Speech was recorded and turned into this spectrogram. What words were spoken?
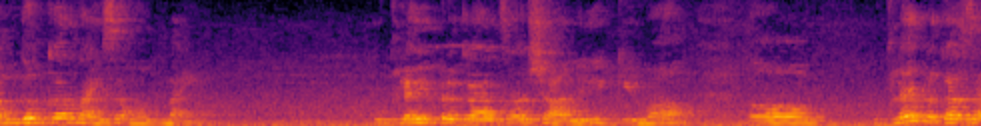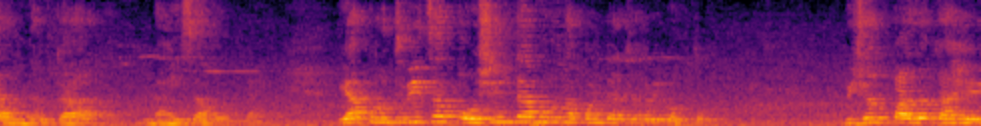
अंधकार नाहीसा होत नाही. कुठल्याही प्रकारचा शारीरिक किंवा कुठल्याही प्रकारचा अंधकार नाहीसा होत नाही. या पृथ्वीचा पोशिंदा म्हणून आपण त्याच्याकडे बघतो. बीजोत्पादक आहे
